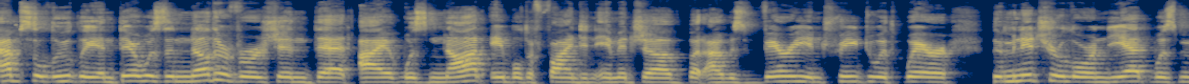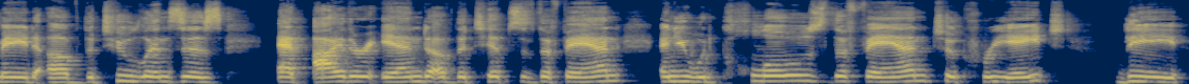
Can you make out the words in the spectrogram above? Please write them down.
Absolutely. And there was another version that I was not able to find an image of, but I was very intrigued with where the miniature lorgnette was made of the two lenses at either end of the tips of the fan and you would close the fan to create the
